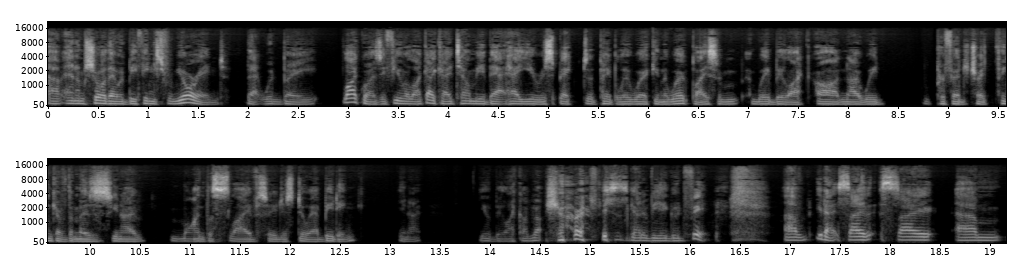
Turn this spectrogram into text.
um, and I'm sure there would be things from your end that would be likewise. If you were like, okay, tell me about how you respect the people who work in the workplace, and, and we'd be like, oh no, we'd prefer to treat, think of them as you know mindless slaves who just do our bidding. You know, you'll be like, I'm not sure if this is going to be a good fit. Um, you know, so so um,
